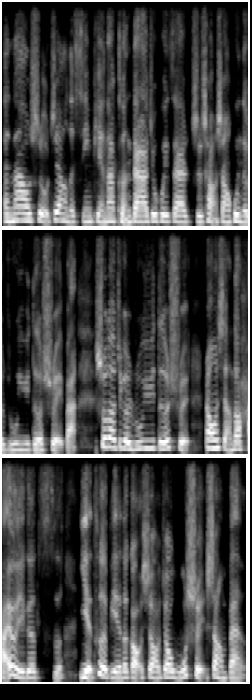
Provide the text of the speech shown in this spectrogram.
哎，那要是有这样的芯片，那可能大家就会在职场上混得如鱼得水吧。说到这个如鱼得水，让我想到还有一个词也特别的搞笑，叫无水上班。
